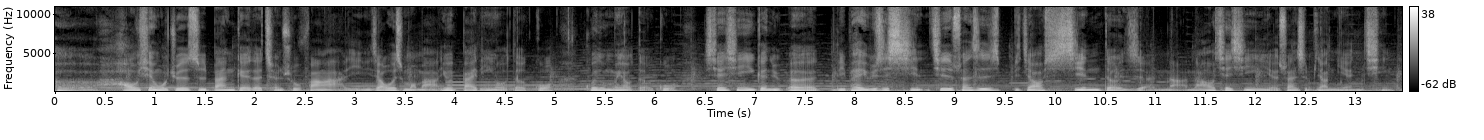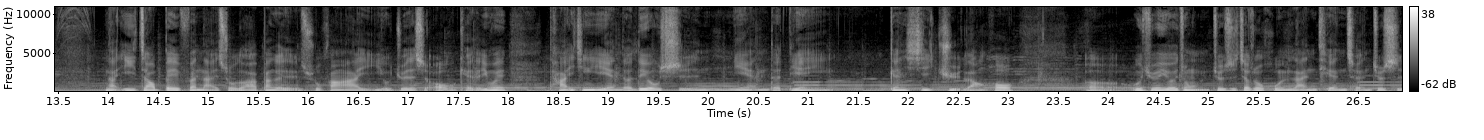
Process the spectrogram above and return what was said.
呃，好险，我觉得是颁给了陈淑芳阿姨，你知道为什么吗？因为白灵有得过，桂纶没有得过。谢欣怡跟李呃李佩瑜是新，其实算是比较新的人呐、啊。然后谢欣怡也算是比较年轻。那依照辈分来说的话，颁给淑芳阿姨，我觉得是 OK 的，因为她已经演了六十年的电影跟戏剧，然后呃，我觉得有一种就是叫做浑然天成，就是。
